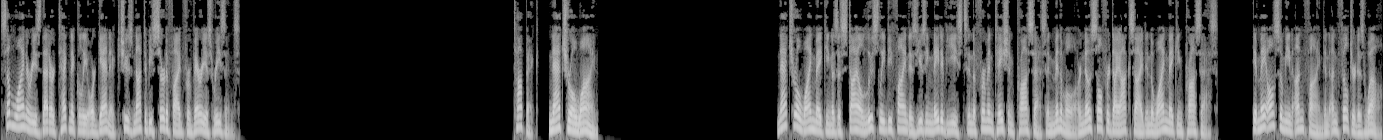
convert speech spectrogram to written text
Some wineries that are technically organic choose not to be certified for various reasons. Natural wine Natural winemaking is a style loosely defined as using native yeasts in the fermentation process and minimal or no sulfur dioxide in the winemaking process. It may also mean unfined and unfiltered as well.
